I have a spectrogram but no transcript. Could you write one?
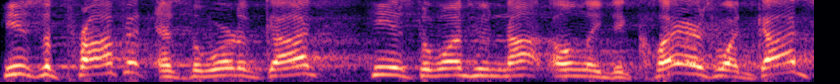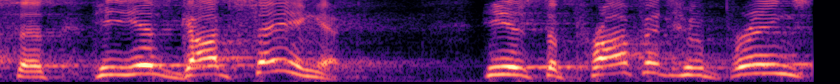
He is the prophet as the Word of God. He is the one who not only declares what God says, He is God saying it. He is the prophet who brings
